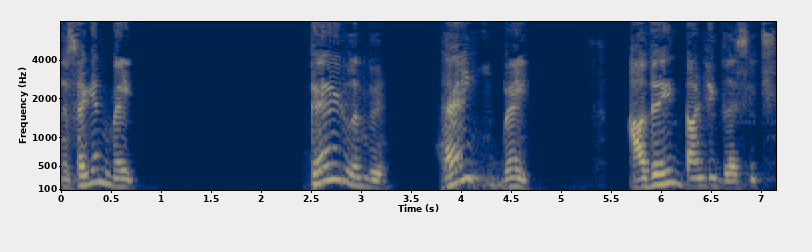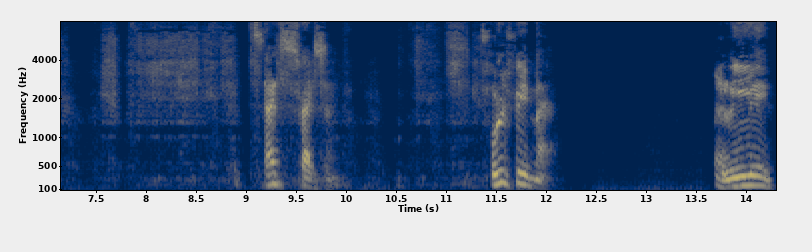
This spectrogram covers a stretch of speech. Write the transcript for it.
செகண்ட் வெல் தேர்டு வந்து வெல் அதையும் தாண்டி blessing satisfaction fulfilment relief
